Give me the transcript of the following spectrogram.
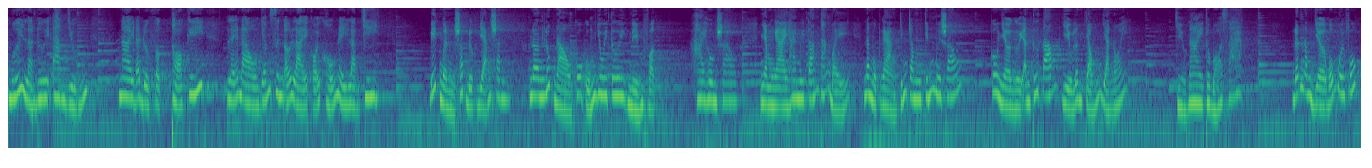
mới là nơi an dưỡng. Nay đã được phật thọ ký lẽ nào dám xin ở lại cõi khổ này làm chi? Biết mình sắp được giảng sanh nên lúc nào cô cũng vui tươi niệm phật. Hai hôm sau nhằm ngày 28 tháng 7 năm 1996 Cô nhờ người anh thứ tám dìu lên chổng và nói, Chiều nay tôi bỏ xác. Đến 5 giờ 40 phút,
